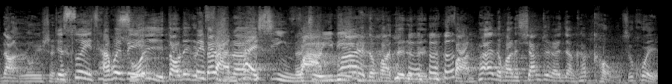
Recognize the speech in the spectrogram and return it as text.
那样容易审美。对，所以才会被所以到那个被反派吸引的注意力。反派的话，对对对，反派的话呢，相对来讲，他口子会，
